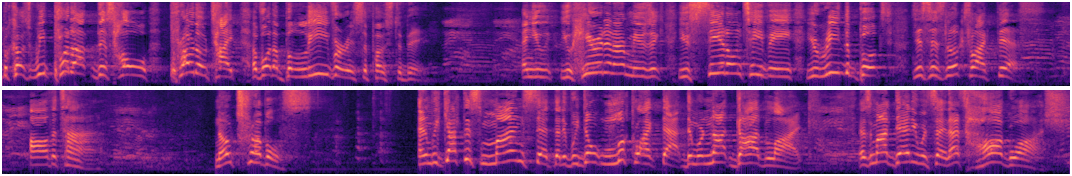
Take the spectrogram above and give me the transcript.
Because we put up this whole prototype of what a believer is supposed to be and you, you hear it in our music, you see it on TV, you read the books. This is, looks like this all the time. No troubles. And we got this mindset that if we don't look like that, then we're not godlike. As my daddy would say, that's hogwash.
